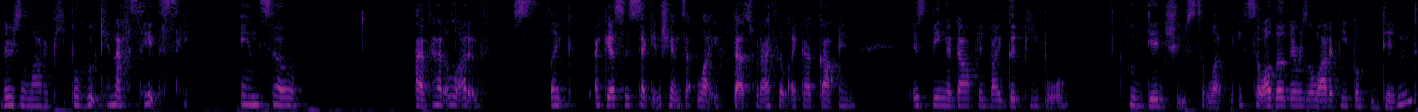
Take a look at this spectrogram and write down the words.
There's a lot of people who cannot say the same. And so I've had a lot of, like, I guess a second chance at life. That's what I feel like I've gotten is being adopted by good people who did choose to love me. So although there was a lot of people who didn't,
